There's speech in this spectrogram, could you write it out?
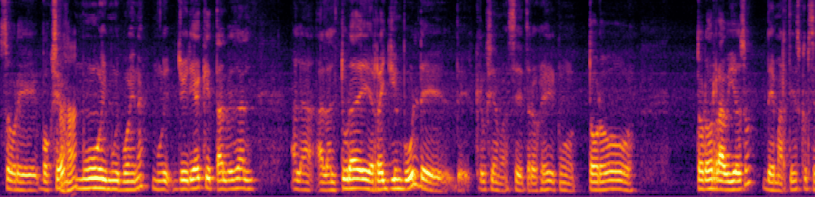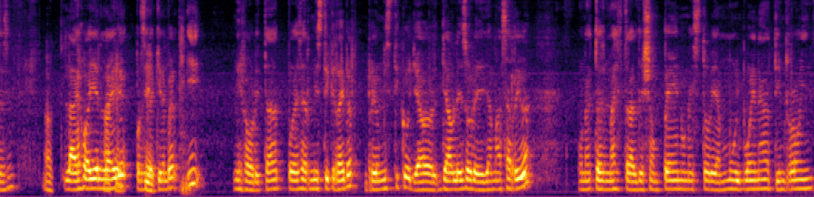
sobre boxeo. Muy, muy buena. Muy, yo diría que tal vez al, a, la, a la altura de Raging Bull, de, de, creo que se llama, se traduce como Toro, Toro Rabioso, de Martin Scorsese. La dejo ahí en el aire por si la quieren ver. Y mi favorita puede ser Mystic River, Río Místico. Ya, ya hablé sobre ella más arriba. Una actuación magistral de Sean Penn, una historia muy buena, Tim Robbins.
